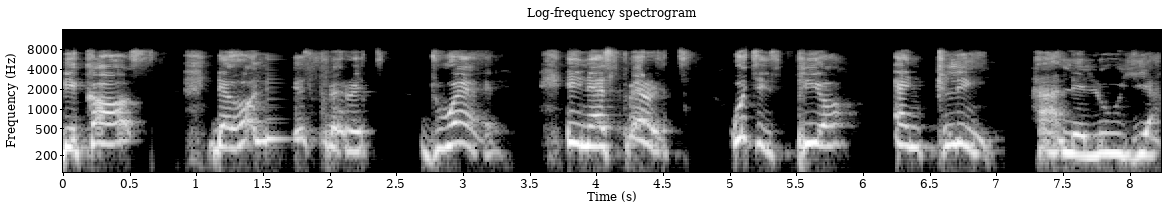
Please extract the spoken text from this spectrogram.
because the Holy Spirit dwell in a spirit which is pure and clean. Hallelujah.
